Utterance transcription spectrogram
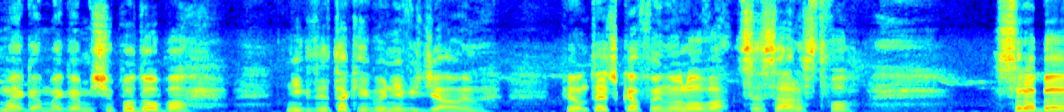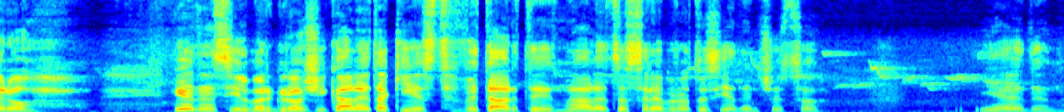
Mega, mega mi się podoba. Nigdy takiego nie widziałem. Piąteczka fenolowa, cesarstwo, srebero. Jeden silver grosik, ale taki jest wytarty. No ale to srebro to jest jeden czy co? Jeden.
